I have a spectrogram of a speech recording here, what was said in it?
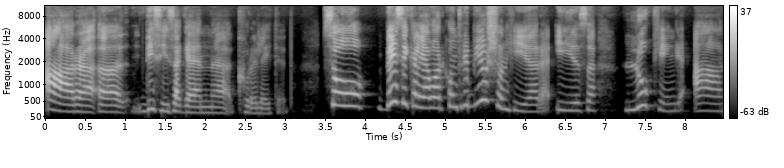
are, uh, this is again uh, correlated. So basically our contribution here is looking at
